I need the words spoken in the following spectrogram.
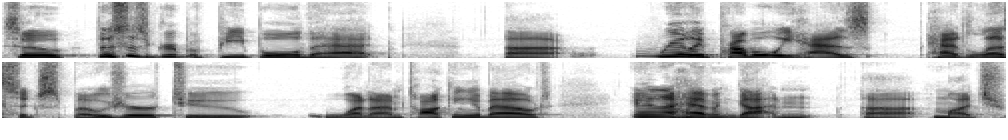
So this is a group of people that uh, really probably has had less exposure to what I'm talking about, and I haven't gotten uh, much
